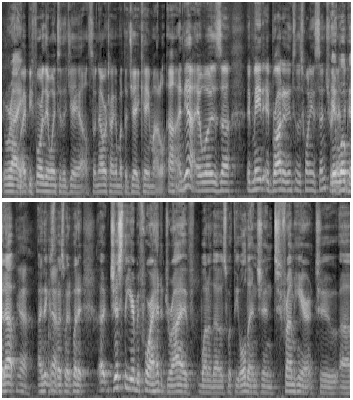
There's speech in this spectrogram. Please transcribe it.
Right. Right before they went to the JL. So now we're talking about the JK model. Uh, and yeah, it was. Uh, it made it brought it into the 20th century. it I woke think. it up. Yeah. I think it's Yeah. the best way to put it. Uh, just the year before, I had to drive one of those with the old engine t- from here to, uh,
